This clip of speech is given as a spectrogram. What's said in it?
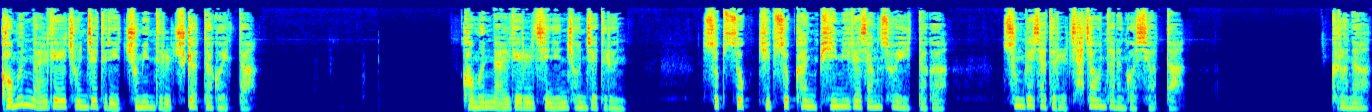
검은 날개의 존재들이 주민들을 죽였다고 했다. 검은 날개를 지닌 존재들은 숲속 깊숙한 비밀의 장소에 있다가 숭배자들을 찾아온다는 것이었다. 그러나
